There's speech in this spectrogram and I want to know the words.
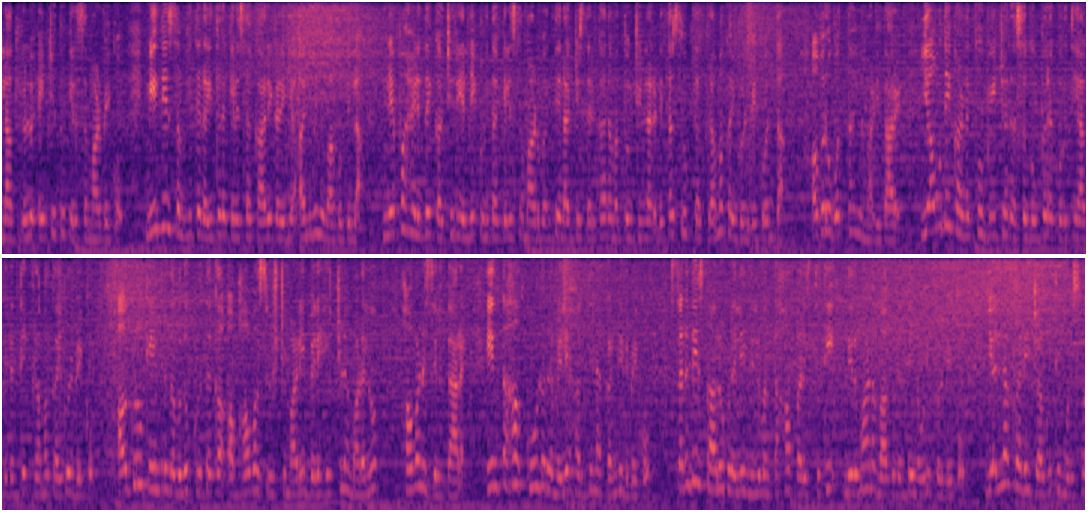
ಇಲಾಖೆಗಳು ಎಚ್ಚೆತ್ತು ಕೆಲಸ ಮಾಡಬೇಕು. ನೀತಿ ಸಂಹಿತೆ ರೈತರ ಕೆಲಸ ಕಾರ್ಯಗಳಿಗೆ ಅನ್ವಯವಾಗುವುದಿಲ್ಲ ನೆಪ ಹೇಳಿದೆ, ಕಚೇರಿಯಲ್ಲಿ ಕುಳಿತ ಕೆಲಸ ಮಾಡುವಂತೆ ರಾಜ್ಯ ಸರ್ಕಾರ ಮತ್ತು ಜಿಲ್ಲಾಡಳಿತ ಸೂಕ್ತ ಕ್ರಮ ಕೈಗೊಳ್ಳಬೇಕು ಅಂತ ಅವರು ಒತ್ತಾಯ ಮಾಡಿದ್ದಾರೆ. ಯಾವುದೇ ಕಾರಣಕ್ಕೂ ಬೀಜ, ರಸಗೊಬ್ಬರ ಕೊರತೆಯಾಗದಂತೆ ಕ್ರಮ ಕೈಗೊಳ್ಳಬೇಕು. ಆಗ್ರೋ ಕೇಂದ್ರದವರು ಕೃತಕ ಅಭಾವ ಸೃಷ್ಟಿ ಮಾಡಿ ಬೆಲೆ ಹೆಚ್ಚಳ ಮಾಡಲು ಹವಣಿಸಿರುತ್ತಾರೆ. ಇಂತಹ ಕೂಡರ ಮೇಲೆ ಹದ್ದಿನ ಕಣ್ಣಿಡಬೇಕು. ಸರದಿ ಸಾಲುಗಳಲ್ಲಿ ನಿಲ್ಲುವಂತಹ ಪರಿಸ್ಥಿತಿ ನಿರ್ಮಾಣವಾಗದಂತೆ ನೋಡಿಕೊಳ್ಳಬೇಕು. ಎಲ್ಲ ಕಡೆ ಜಾಗೃತಿ ಮೂಡಿಸುವ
